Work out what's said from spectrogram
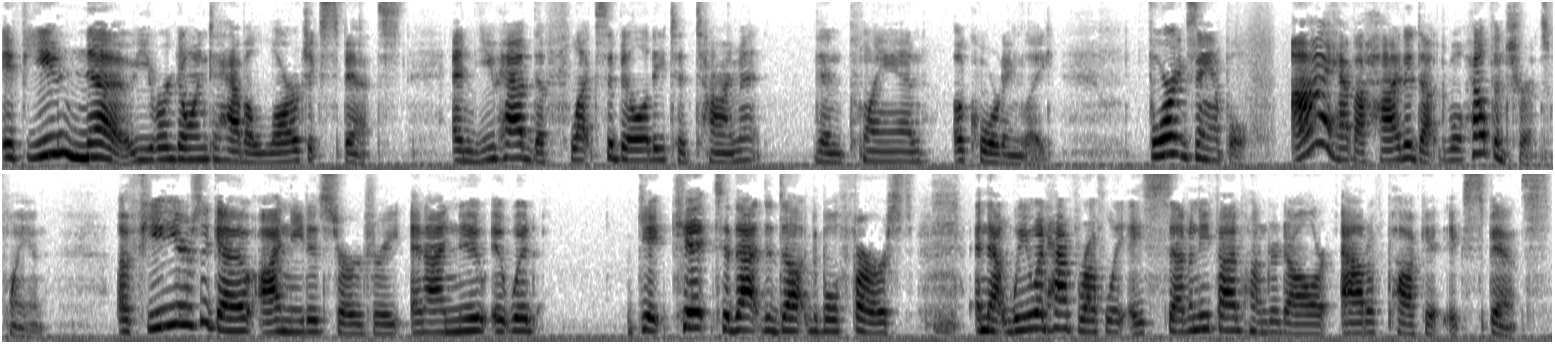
If you know you are going to have a large expense and you have the flexibility to time it, then plan accordingly. For example, I have a high deductible health insurance plan. A few years ago, I needed surgery and I knew it would get kicked to that deductible first and that we would have roughly a $7,500 out of pocket expense.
